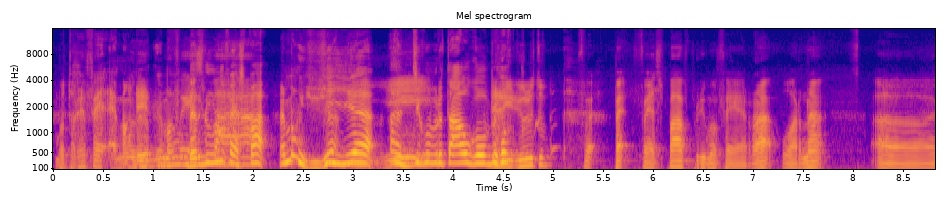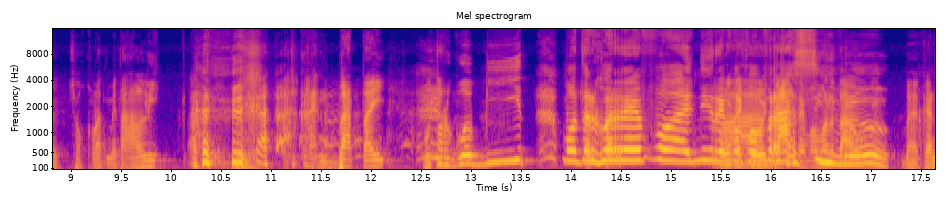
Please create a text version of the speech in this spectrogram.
Motornya Vespa, emang dari dulu Emang dari dulu Vespa. Emang iya? Iya. Anjing gua baru tahu goblok. Dari dulu tuh Vespa Primavera warna eh, coklat metalik. itu keren banget tai. Motor gua beat. Motor gua Revo anjing, Revo Gojek, koperasi, Bro. Bahkan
